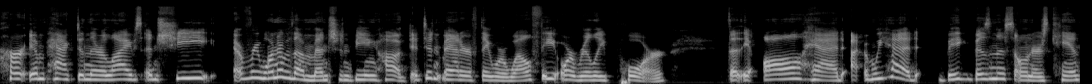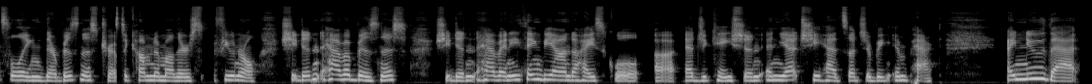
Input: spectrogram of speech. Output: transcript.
her impact in their lives. And she, every one of them mentioned being hugged. It didn't matter if they were wealthy or really poor, that they all had, we had big business owners canceling their business trips to come to mother's funeral. She didn't have a business, she didn't have anything beyond a high school uh, education, and yet she had such a big impact. I knew that,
